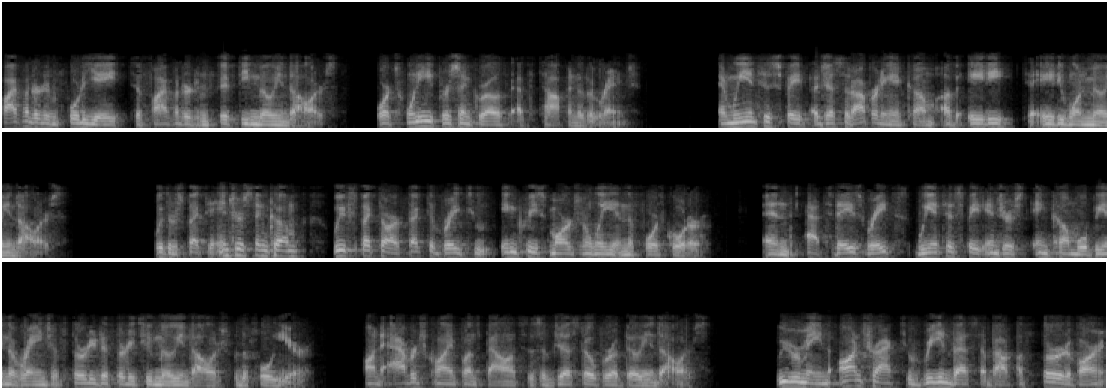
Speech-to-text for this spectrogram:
$548 million-$550 million, or 28% growth at the top end of the range. And we anticipate adjusted operating income of $80 million-$81 million. With respect to interest income, we expect our effective rate to increase marginally in the fourth quarter. And at today's rates, we anticipate interest income will be in the range of $30 million-$32 million for the full year on average client funds balances of just over $1 billion. We remain on track to reinvest about a third of our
